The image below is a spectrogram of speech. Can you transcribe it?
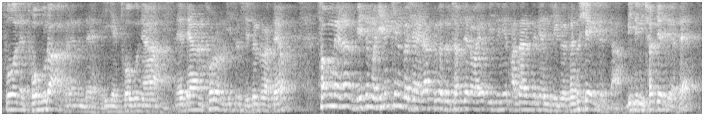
구원의 도구라 그랬는데 이게 도구냐에 대한 토론은 있을 수 있을 것 같아요. 성례는 믿음을 일으키는 것이 아니라 그것을 전제로 하여 믿음이 받아들여지기 위해서 시행된다. 믿음이 전제되어야 돼.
